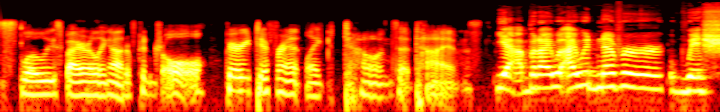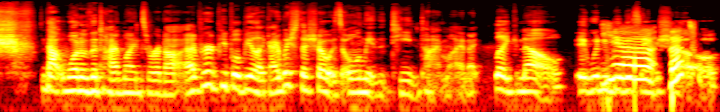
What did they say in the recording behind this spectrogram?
slowly spiraling out of control very different like tones at times Yeah, but I, w- I would never wish that one of the timelines were not. I've heard people be like, I wish the show was only the teen timeline. I, like, no, it wouldn't Yeah, be the same that's- show.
